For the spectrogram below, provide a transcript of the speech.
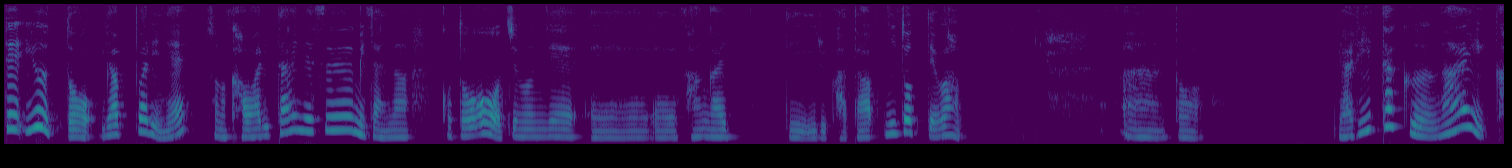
て言うとやっぱりねその変わりたいんですみたいなことを自分で、えー、考えている方にとってはうんとやりたくないか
